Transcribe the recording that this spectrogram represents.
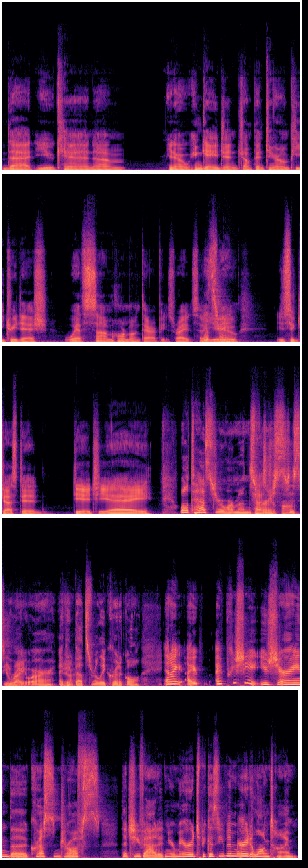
that you can um, you know engage in jump into your own petri dish with some hormone therapies right? So That's you right. you suggested DHEA. Well, test your hormones Test your first to see You're where right. you are. I Yeah. think that's really critical. And I, I, I appreciate you sharing the crests and troughs that you've had in your marriage because you've been married a long time.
